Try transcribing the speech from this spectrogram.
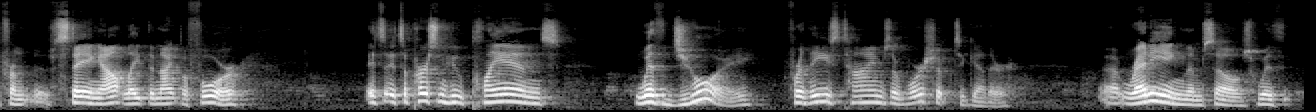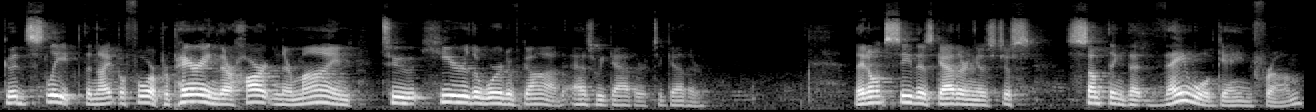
from staying out late the night before. It's, it's a person who plans with joy for these times of worship together uh, readying themselves with good sleep the night before, preparing their heart and their mind to hear the Word of God as we gather together. They don't see this gathering as just something that they will gain from,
